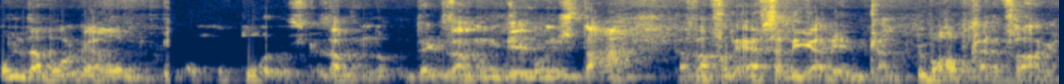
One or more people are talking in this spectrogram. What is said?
um Saarbrücken herum, in der Struktur des gesamten, der gesamten Umgebung ist da, dass man von erster Liga reden kann. Überhaupt keine Frage.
